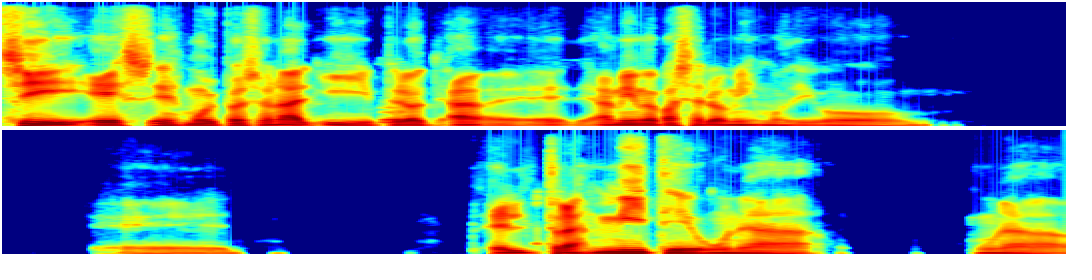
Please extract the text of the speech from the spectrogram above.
Sí, es, muy personal, y, pero a, mí me pasa lo mismo, digo, él transmite una, una,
